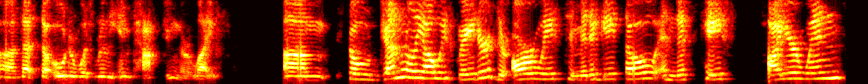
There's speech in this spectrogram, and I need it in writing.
uh, that the odor was really impacting their life. Um, so generally always greater. There are ways to mitigate though. In this case, higher winds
